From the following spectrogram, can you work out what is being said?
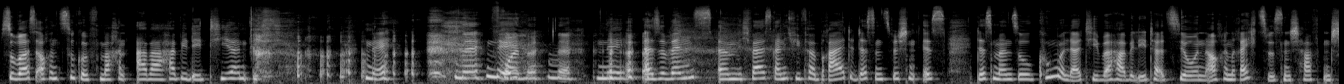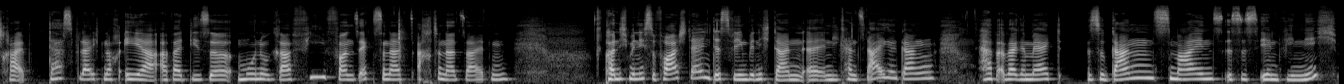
sowas auch in Zukunft machen, aber habilitieren, nee. nee, nee, Freunde, nee. nee. Also wenn es, ähm, ich weiß gar nicht, wie verbreitet das inzwischen ist, dass man so kumulative Habilitationen auch in Rechtswissenschaften schreibt, das vielleicht noch eher, aber diese Monographie von 600, 800 Seiten, Konnte ich mir nicht so vorstellen, deswegen bin ich dann äh, in die Kanzlei gegangen, habe aber gemerkt, so ganz meins ist es irgendwie nicht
